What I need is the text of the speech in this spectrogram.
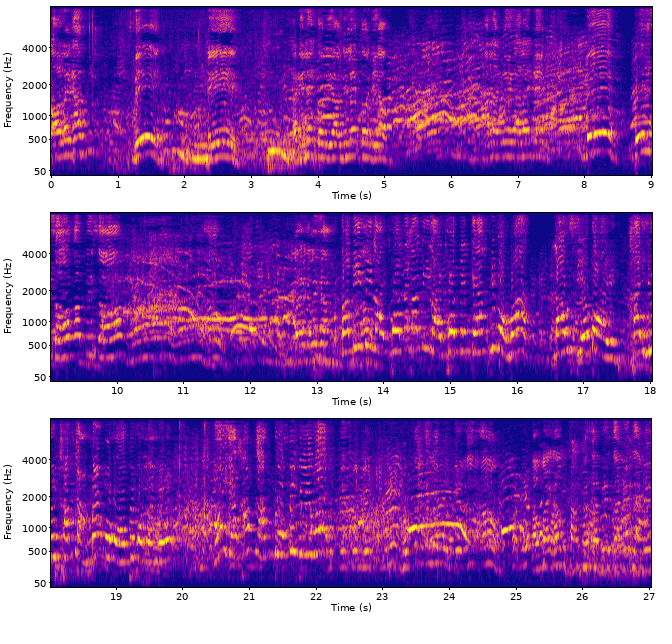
ต่อเลยครับบีบีอันนี้เลขตัวเดียวอันนี่เลขตัวเดียวอะไรห นึ่งอะไรหนึ่งบีบีสองครับบีสองเอาได้กันเลยยังตอนนี้มีหลายคนนะคะ มีหลายคนในแก๊งที่บอกว่า เราเสียบ่อย ใครยืนค้ำหลังแม่งโมโหไปหมดวันนี้เฮ้ยอย่าค้ำหลังดวงไม่ดีเว้ยเป็นคนเดียวผมได้กันแล้วคนเดียวแล้วเอ้าต่อไปครับทางทางนี้ทางนี้ทางนี้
